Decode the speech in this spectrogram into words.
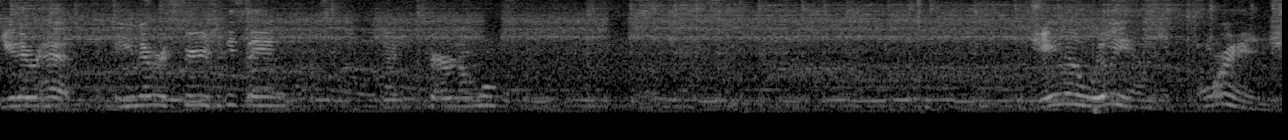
You never had, you never experienced anything like paranormal? Jalen Williams, orange,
